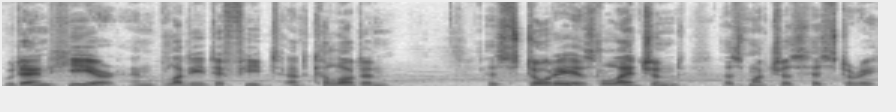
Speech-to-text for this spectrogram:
would end here in bloody defeat at Culloden. His story is legend as much as history.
